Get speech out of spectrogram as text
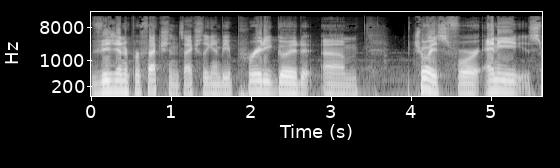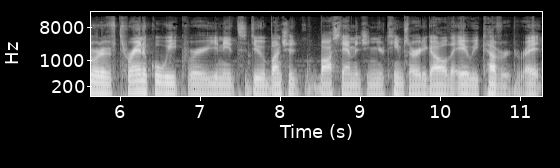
Vision of Perfection is actually going to be a pretty good... Um, choice for any sort of tyrannical week where you need to do a bunch of boss damage and your team's already got all the AoE covered, right?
